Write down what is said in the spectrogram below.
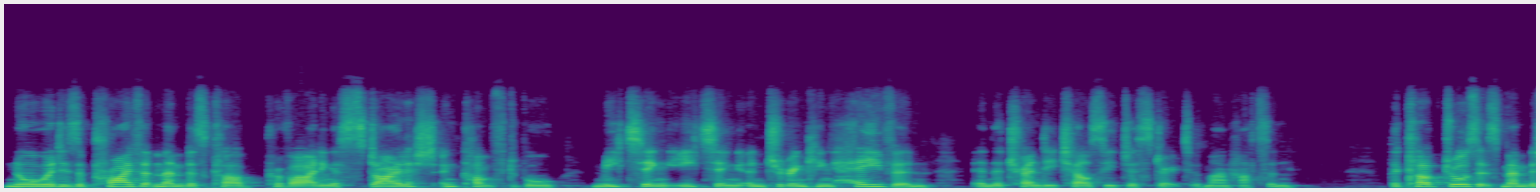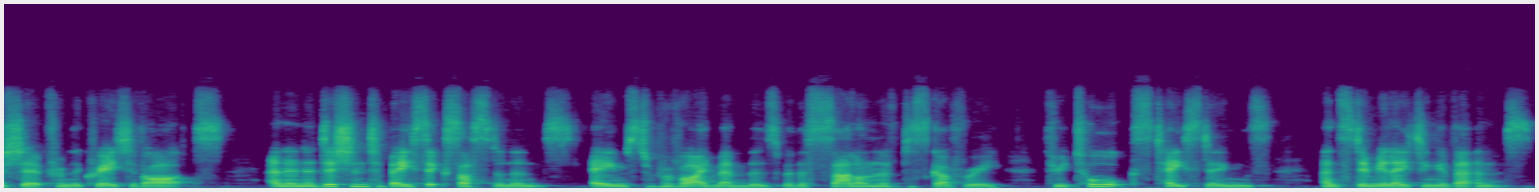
Norwood is a private members club providing a stylish and comfortable meeting, eating, and drinking haven in the trendy Chelsea district of Manhattan. The club draws its membership from the creative arts and, in addition to basic sustenance, aims to provide members with a salon of discovery through talks, tastings, and stimulating events,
